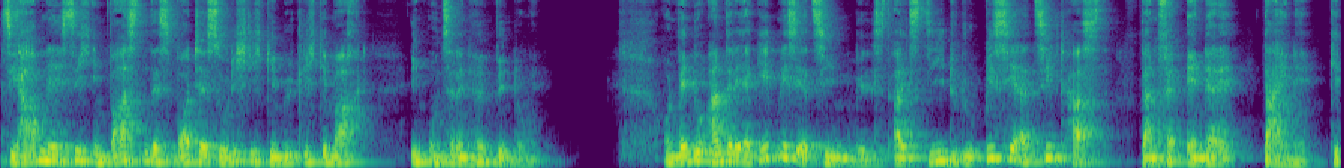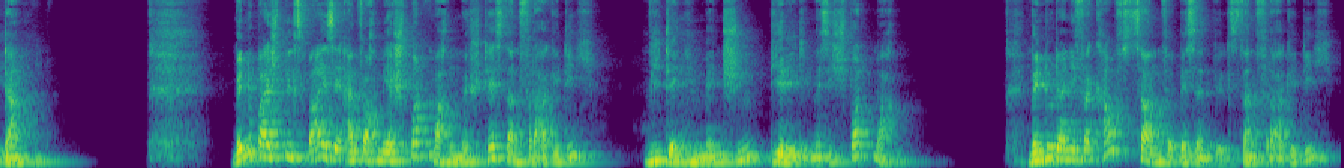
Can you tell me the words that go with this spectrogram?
Sie haben es sich im wahrsten des Wortes so richtig gemütlich gemacht in unseren Hirnwindungen. Und wenn du andere Ergebnisse erzielen willst als die, die du bisher erzielt hast, dann verändere deine Gedanken. Wenn du beispielsweise einfach mehr Sport machen möchtest, dann frage dich, wie denken Menschen, die regelmäßig Sport machen? Wenn du deine Verkaufszahlen verbessern willst, dann frage dich,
